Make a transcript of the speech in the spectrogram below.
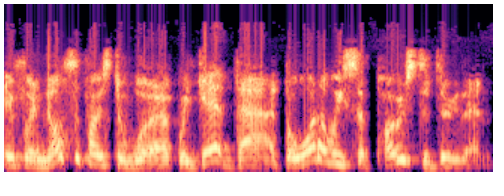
if we're not supposed to work? We get that, but what are we supposed to do then?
